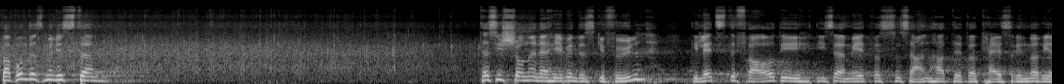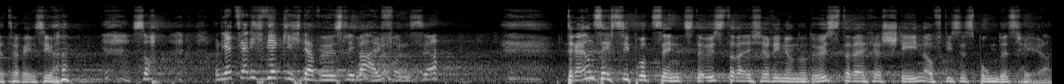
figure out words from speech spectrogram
Frau Bundesminister, das ist schon ein erhebendes Gefühl. Die letzte Frau, die dieser Armee etwas zu sagen hatte, war Kaiserin Maria Theresia. So, und jetzt werde ich wirklich nervös, lieber Alfons. Ja? 63 Prozent der Österreicherinnen und Österreicher stehen auf dieses Bundesheer.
